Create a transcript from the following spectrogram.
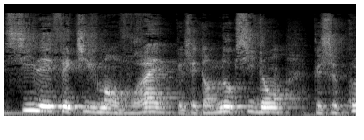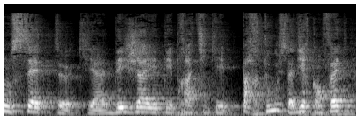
s'il est effectivement vrai que c'est en Occident que ce concept qui a déjà été pratiqué partout, c'est-à-dire qu'en fait,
